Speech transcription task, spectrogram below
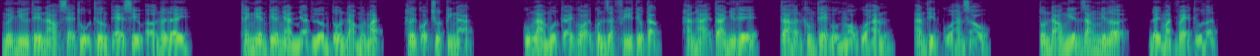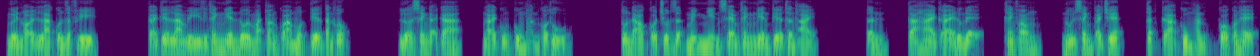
ngươi như thế nào sẽ thụ thương té xịu ở nơi đây? Thanh niên kia nhàn nhạt lườm tôn đào một mắt hơi có chút kinh ngạc. Cũng là một cái gọi quân giật phi tiểu tặc, hắn hại ta như thế, ta hận không thể uống máu của hắn, ăn thịt của hắn sáu. Tôn đào nghiến răng nghiến lợi, đầy mặt vẻ cựu hận. Ngươi nói là quân giật phi. Cái kia lam ý gì thanh niên đôi mắt thoáng qua một tia tàn khốc. Lựa xanh đại ca, ngài cũng cùng hắn có thủ. Tôn đào có chút giật mình nhìn xem thanh niên kia thần thái. Ân, ta hai cái đường đệ, thanh phong, núi xanh cái chết, tất cả cùng hắn có quan hệ,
